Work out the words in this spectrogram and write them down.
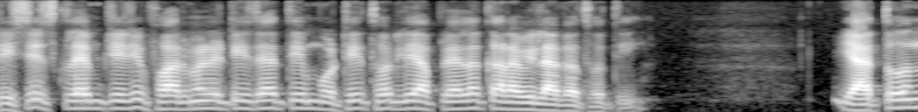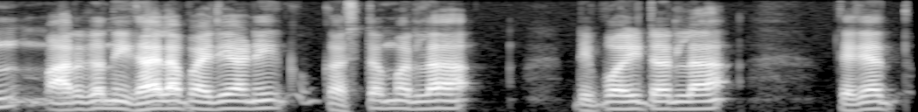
डिसीज क्लेमची जी फॉर्मॅलिटीज आहे ती मोठी थोडी आपल्याला करावी लागत होती. यातून मार्ग निघायला पाहिजे आणि कस्टमरला डिपॉझिटरला त्याच्यात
